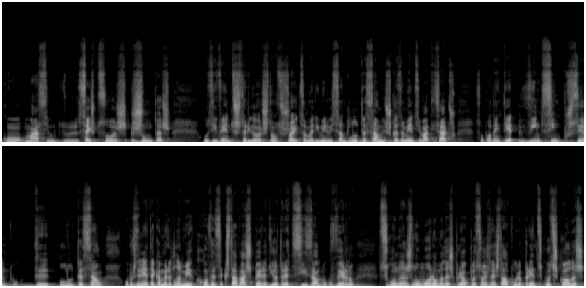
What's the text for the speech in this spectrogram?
com máximo de 6 pessoas juntas. Os eventos exteriores estão sujeitos a uma diminuição de lotação e os casamentos e batizados só podem ter 25% de lotação. O Presidente da Câmara de Lamego confessa que estava à espera de outra decisão do Governo. Segundo Angelo Moura, uma das preocupações nesta altura, prende-se com as escolas,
